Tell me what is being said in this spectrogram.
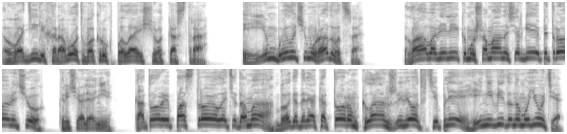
вводили хоровод вокруг пылающего костра. И им было чему радоваться. «Слава великому шаману Сергею Петровичу!» — кричали они. «Который построил эти дома, благодаря которым клан живет в тепле и невиданном уюте.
